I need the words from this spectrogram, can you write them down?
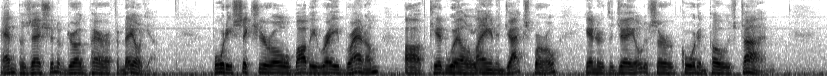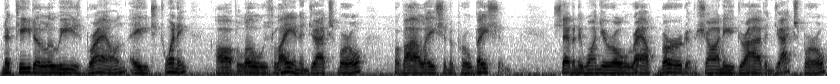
and possession of drug paraphernalia. 46 year old Bobby Ray Branham of Kidwell Lane in Jacksboro entered the jail to serve court imposed time. Nikita Louise Brown, age 20, of Lowe's Lane in Jacksboro for violation of probation. 71 year old Ralph Bird of Shawnee Drive in Jacksboro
